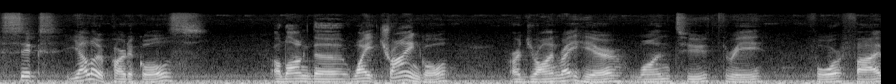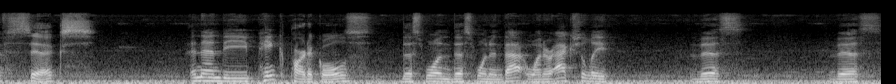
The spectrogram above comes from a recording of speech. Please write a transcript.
six yellow particles along the white triangle are drawn right here. One, two, three, four, five, six. And then the pink particles, this one, this one, and that one, are actually this, this,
